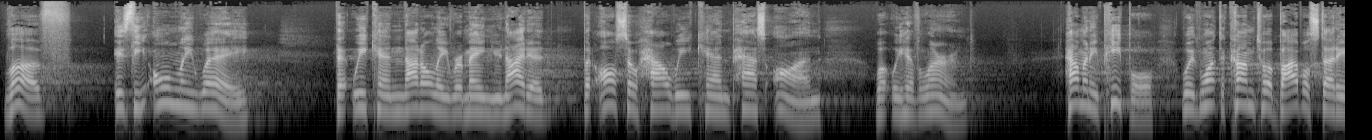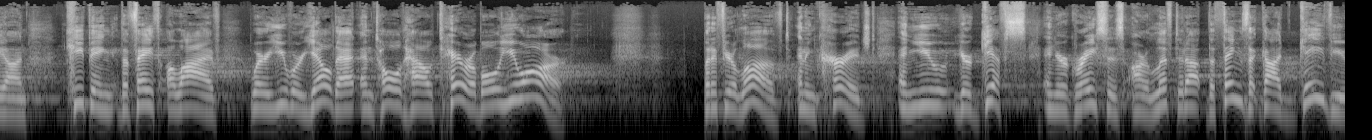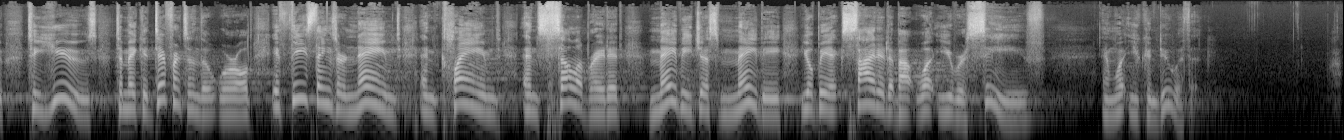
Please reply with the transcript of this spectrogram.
Love is the only way that we can not only remain united, but also how we can pass on what we have learned. How many people would want to come to a Bible study on keeping the faith alive where you were yelled at and told how terrible you are? But if you're loved and encouraged and you, your gifts and your graces are lifted up, the things that God gave you to use to make a difference in the world, if these things are named and claimed and celebrated, maybe, just maybe, you'll be excited about what you receive and what you can do with it.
